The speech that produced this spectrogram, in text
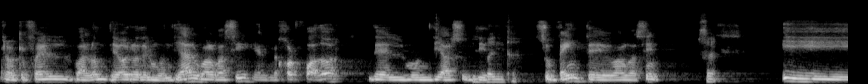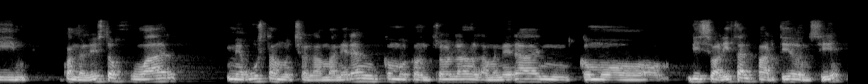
creo que fue el balón de oro del Mundial o algo así, el mejor jugador del Mundial sub-20 sub o algo así. Sí. Y cuando le he visto jugar, me gusta mucho la manera en cómo controla, la manera en cómo visualiza el partido en sí.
